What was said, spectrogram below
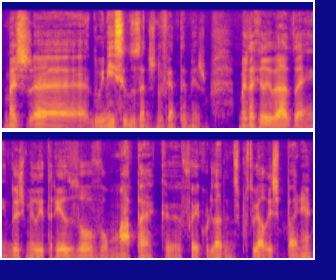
mas uh, do início dos anos 90 mesmo. Mas na realidade, em 2013, houve um mapa que foi acordado entre Portugal e Espanha,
